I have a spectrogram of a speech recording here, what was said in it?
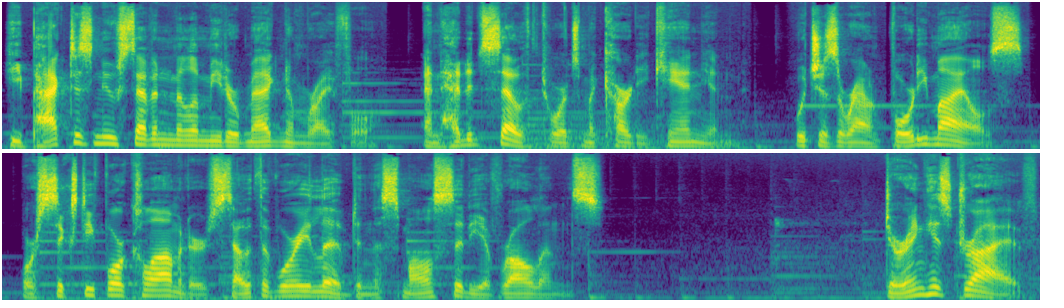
He packed his new 7mm Magnum rifle and headed south towards McCarty Canyon, which is around 40 miles or 64 kilometers south of where he lived in the small city of Rawlins. During his drive,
